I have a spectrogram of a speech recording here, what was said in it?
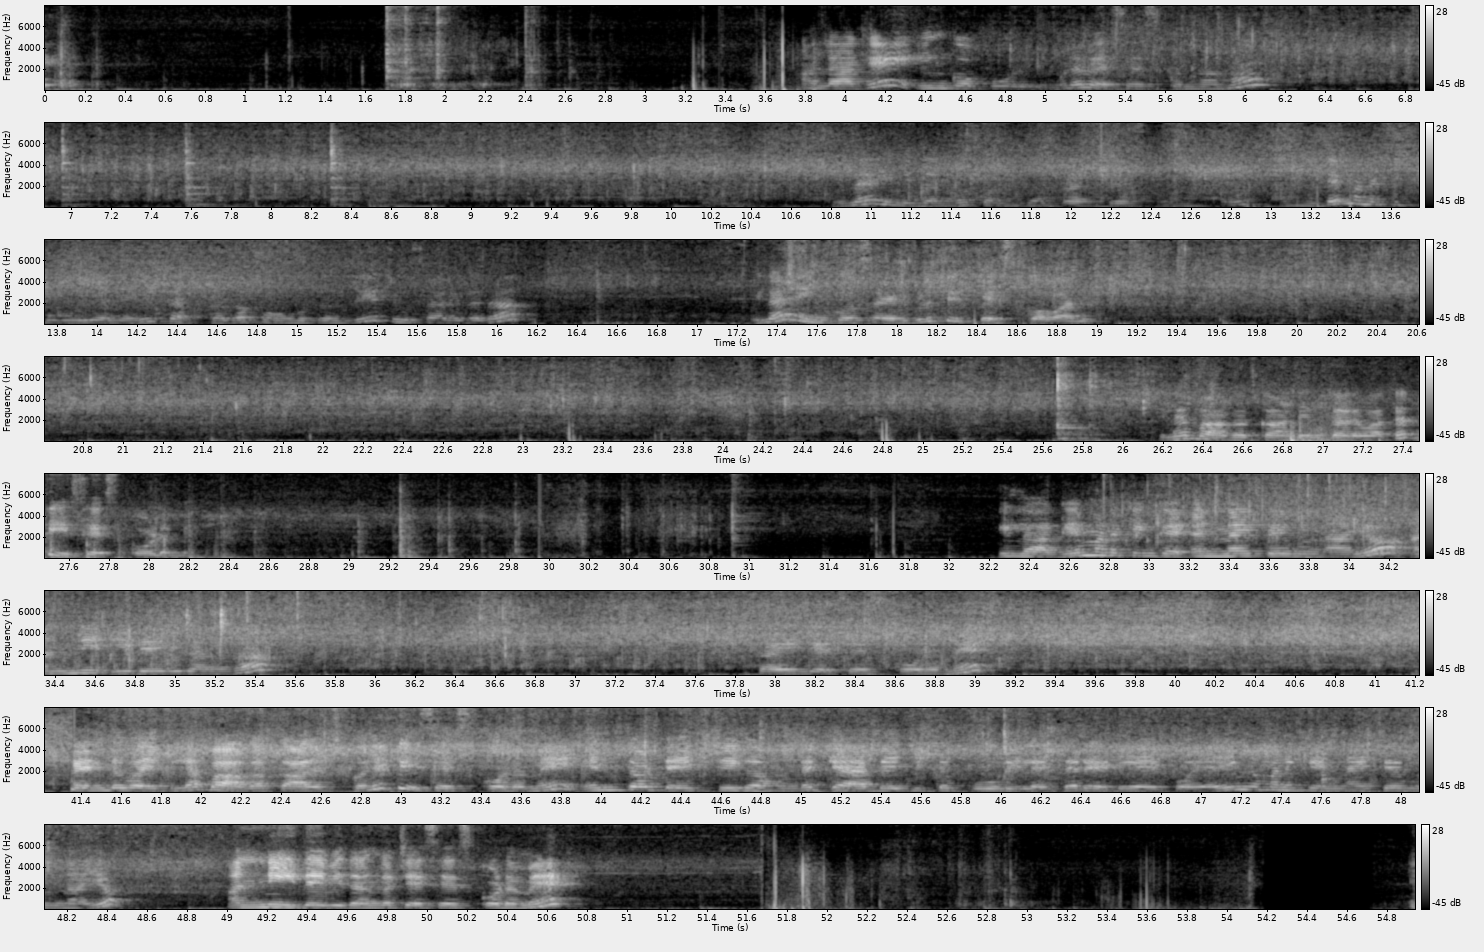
అలాగే ఇంకో పూరి కూడా వేసేసుకుందాము. ఇలా ఈ విధంగా కొంచెం ప్రెస్ చేసుకుంటూ. అంటే మనకి పూరి అనేది చక్కగా పొంగుతుంది. చూసారు కదా? ఇలా ఇంకో సైడ్ కూడా తిప్పేసుకోవాలి. ఇలా బాగా కాలిన తర్వాత తీసేసుకోవడమే. ఇలాగే మనకి ఇంకా ఎన్నైతే ఉన్నాయో అన్నీ ఇదే విధంగా ఫ్రై చేసేసుకోవడమే. రెండు వైపులా బాగా కాల్చుకొని తీసేసుకోవడమే. ఎంతో టేస్టీగా ఉండే క్యాబేజీతో పూరీలు అయితే రెడీ అయిపోయాయి. ఇంకా మనకి ఎన్ని అయితే ఉన్నాయో అన్నీ ఇదే విధంగా చేసేసుకోవడమే.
